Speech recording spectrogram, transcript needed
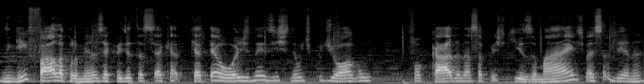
ninguém fala pelo menos, e acredita-se que, que até hoje não existe nenhum tipo de órgão focado nessa pesquisa, mas vai saber, né?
